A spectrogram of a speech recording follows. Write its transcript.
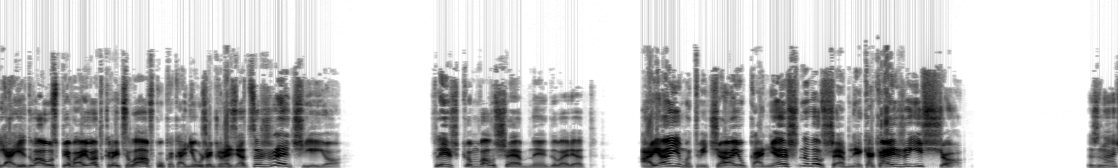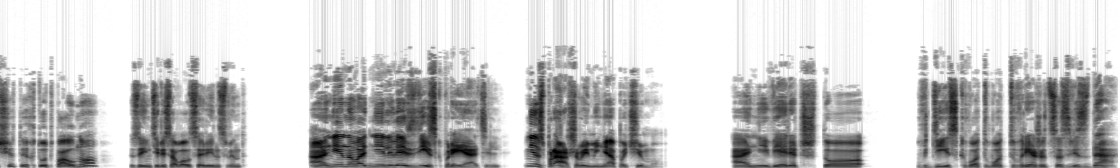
я едва успеваю открыть лавку, как они уже грозятся сжечь ее. Слишком волшебные, говорят. А я им отвечаю, конечно, волшебные, какая же еще? Значит, их тут полно? Заинтересовался Ринсвинд. Они наводнили весь диск, приятель. Не спрашивай меня, почему. Они верят, что в диск вот-вот врежется звезда,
